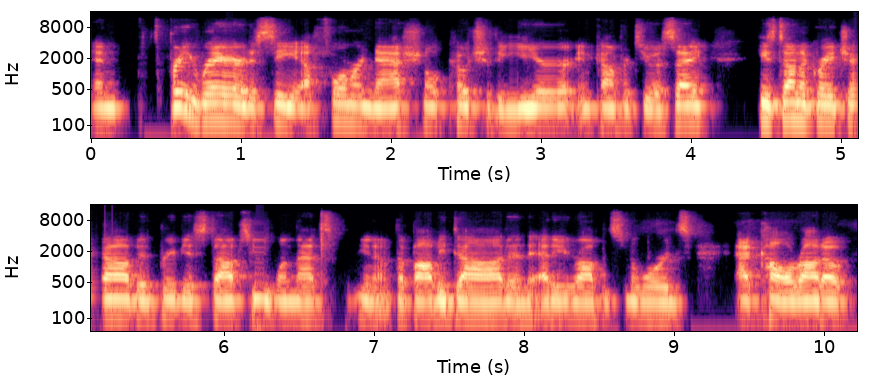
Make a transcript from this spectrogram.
and it's pretty rare to see a former national coach of the year in Conference USA he's done a great job in previous stops. He won that, you know, the Bobby Dodd and Eddie Robinson awards at Colorado.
